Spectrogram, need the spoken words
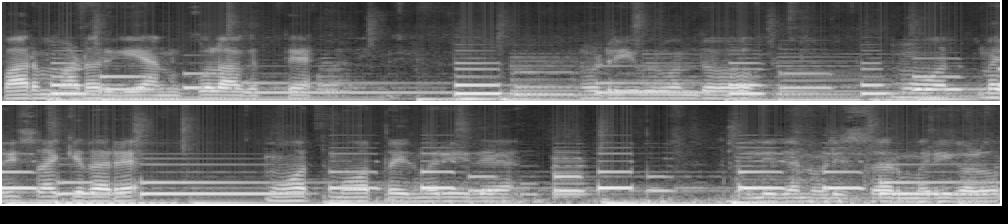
ಫಾರ್ಮ್ ಮಾಡೋರಿಗೆ ಅನುಕೂಲ ಆಗುತ್ತೆ. ನೋಡ್ರಿ, ಇವರು ಒಂದು ಮೂವತ್ತು ಮರಿ ಸಾಕಿದ್ದಾರೆ. ಮೂವತ್ತು, ಮೂವತ್ತೈದು ಮರಿ ಇದೆ. ಇಲ್ಲಿದೆ ನೋಡಿ ಸರ್ ಮರಿಗಳು.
